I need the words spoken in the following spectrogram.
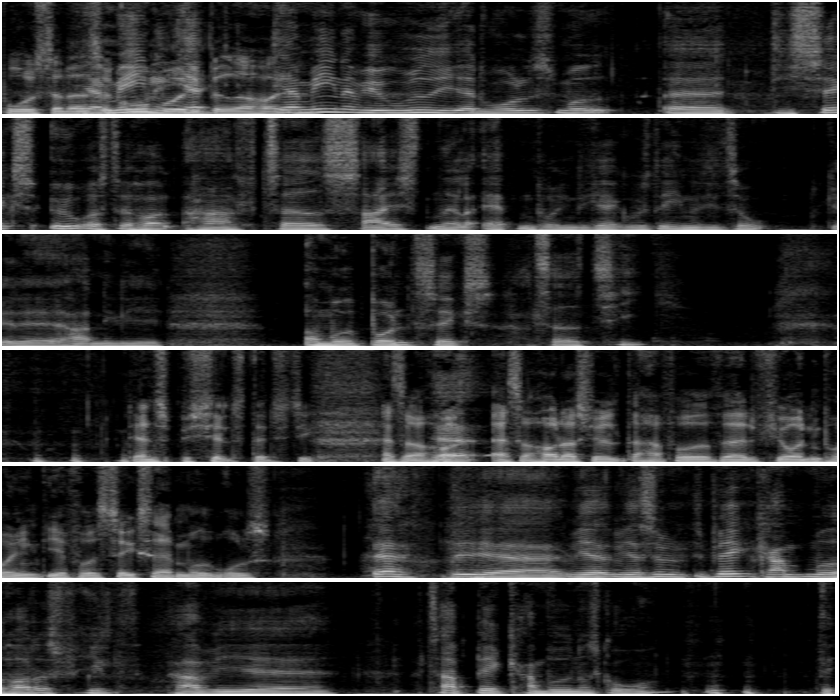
Bruce har været så gode mod de bedre hold. Jeg, mener, vi er ude i, at Wolves mod øh, de seks øverste hold har taget 16 eller 18 point. Det kan jeg ikke huske. Det er en af de to. Det har den ikke lige. Og mod bund 6 har taget 10. det er en speciel statistik. Altså, ja. altså Huddersfield, der har fået det, 14 point, de har fået 6 af dem mod Wolves. Ja, det er, vi har, vi har simpelthen, begge kampe mod Huddersfield har vi øh, tabt begge kampe uden at score. det,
